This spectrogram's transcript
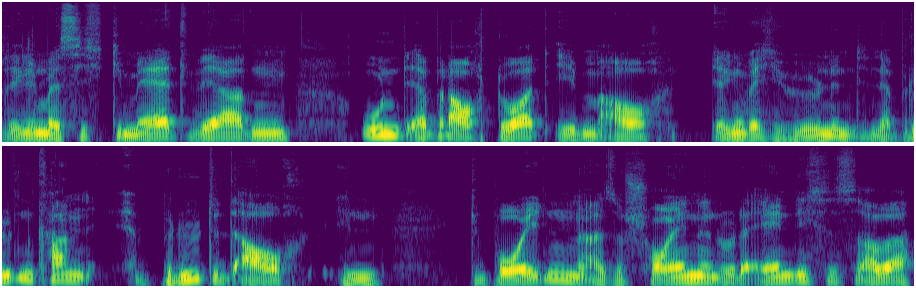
regelmäßig gemäht werden. Und er braucht dort eben auch irgendwelche Höhlen, in denen er brüten kann. Er brütet auch in Gebäuden, also Scheunen oder ähnliches, aber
